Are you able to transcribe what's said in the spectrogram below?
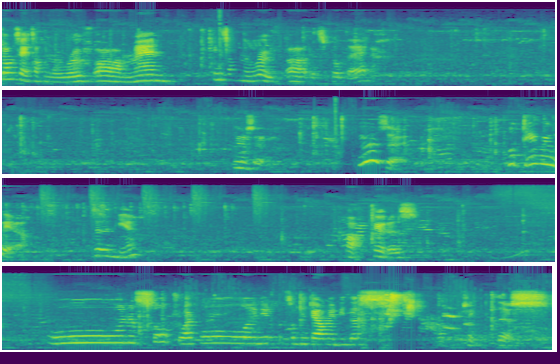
Don't say it's up on the roof. Oh man. I think it's up on the roof. Uh, let's build that. Where is it? Where is it? Looked everywhere. Is it in here? Oh, here it is. Oh, an assault rifle. I need to put something down. Maybe this. I'll take this.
